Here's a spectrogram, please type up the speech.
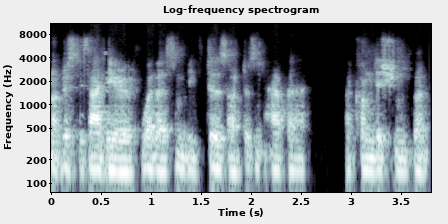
not just this idea of whether somebody does or doesn't have a, a condition, but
